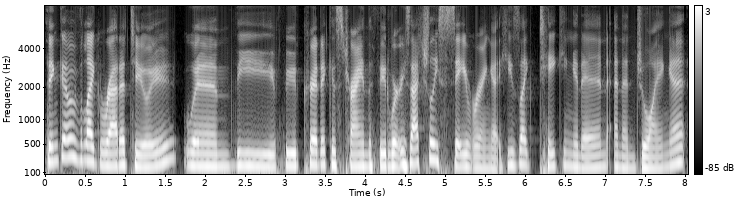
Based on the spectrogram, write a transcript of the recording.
Think of like Ratatouille when the food critic is trying the food, where he's actually savoring it. He's like taking it in and enjoying it.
